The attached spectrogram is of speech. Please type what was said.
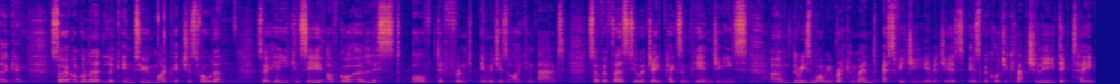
Okay, so I'm going to look into my pictures folder. So here you can see I've got a list of different images I can add. So the first two are JPEGs and PNGs. Um, the reason why we recommend SVG images is because you can actually dictate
